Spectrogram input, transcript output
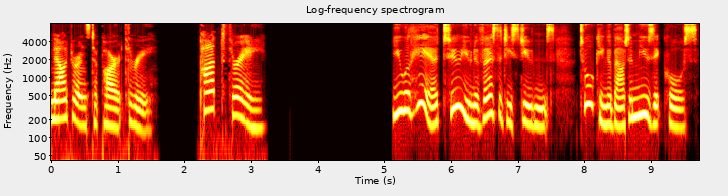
Now turns to part 3. Part 3. You will hear two university students talking about a music course.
